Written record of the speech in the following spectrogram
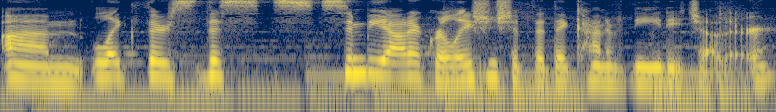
Um, like there's this symbiotic relationship that they kind of need each other.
